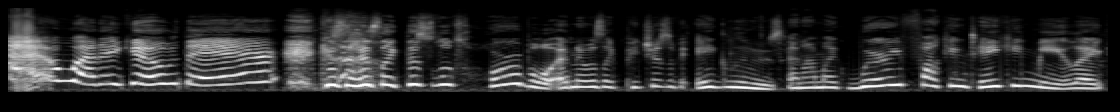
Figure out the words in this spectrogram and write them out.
I don't want to go there. Because I was like, this looks horrible. And there was like pictures of igloos. And I'm like, where are you fucking taking me? Like,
